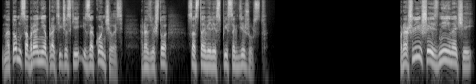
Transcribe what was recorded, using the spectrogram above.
На том собрание практически и закончилось, разве что составили список дежурств. Прошли шесть дней и ночей,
